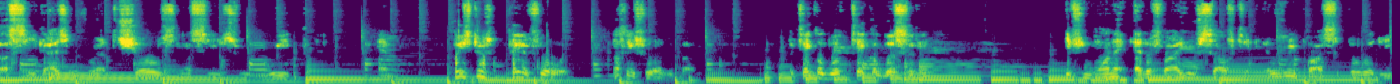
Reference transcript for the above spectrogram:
I'll see you guys over at the shows, and I'll see you through the week. And please do pay it forward. Nothing's for everybody. But take a look, take a listen. If you want to edify yourself to every possibility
